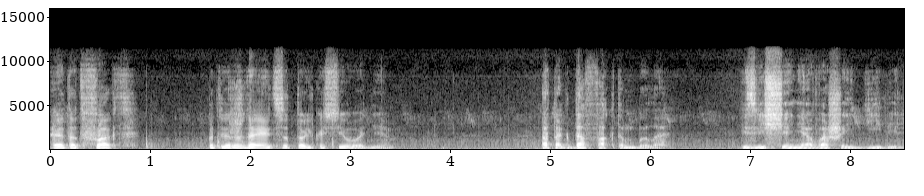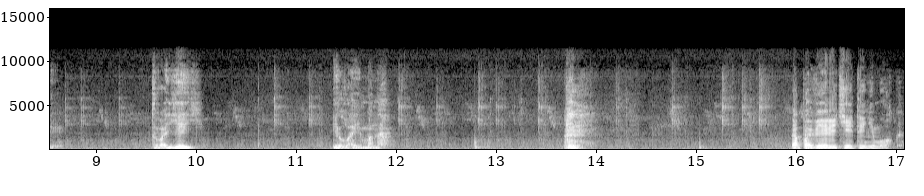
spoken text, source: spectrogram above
Этот факт подтверждается только сегодня. А тогда фактом было извещение о вашей гибели. Твоей и Лаймана. А поверить ей ты не мог.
